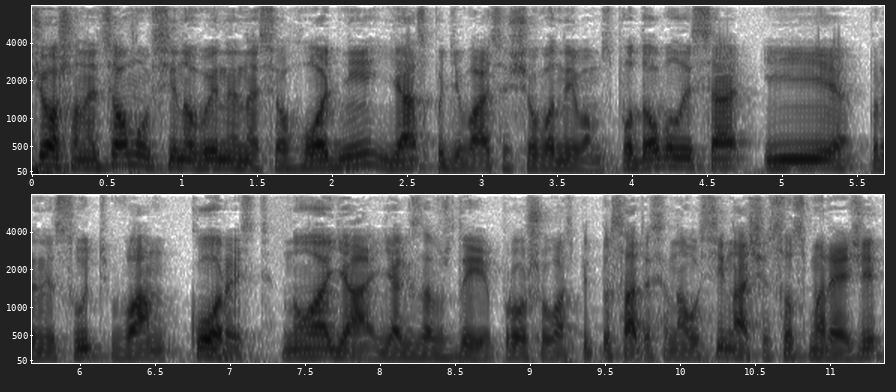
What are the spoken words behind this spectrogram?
Що ж, а на цьому всі новини на сьогодні. Я сподіваюся, що вони вам сподобалися і принесуть вам користь. Ну а я, як завжди, прошу вас підписатися на усі наші соцмережі.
